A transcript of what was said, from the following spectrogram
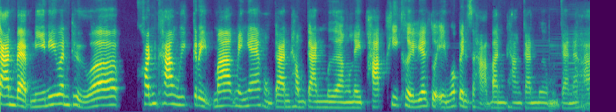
การณ์แบบนี้นี่มันถือว่าค่อนข้างวิกฤตมากในแง่ของการทำการเมืองในพักที่เคยเรียกตัวเองว่าเป็นสถาบันทางการเมืองเหมือนกันนะคะ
